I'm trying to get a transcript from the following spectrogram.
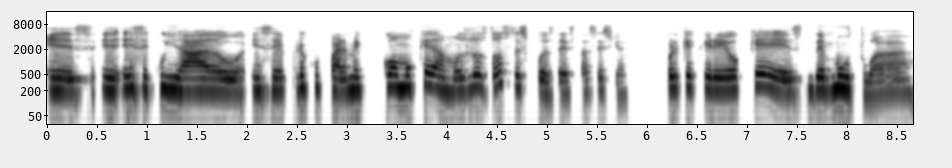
Es e, ese cuidado, ese preocuparme cómo quedamos los dos después de esta sesión, porque creo que es de mutua,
